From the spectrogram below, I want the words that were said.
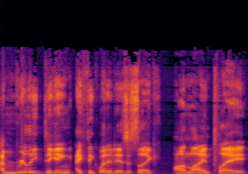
I'm really digging I think what it is is like online play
